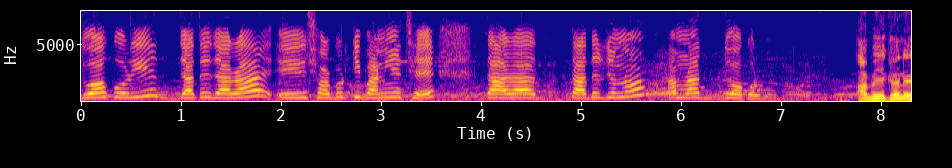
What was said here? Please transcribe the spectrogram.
দোয়া করি যাতে যারা এই শরবতটি বানিয়েছে তারা তাদের জন্য আমরা দোয়া করব। আমি এখানে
